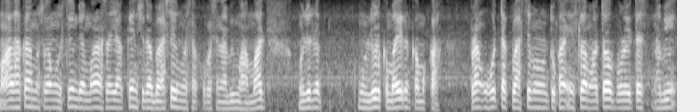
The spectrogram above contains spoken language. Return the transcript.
mengalahkan pasukan muslim dan merasa yakin sudah berhasil merusak pasukan Nabi Muhammad mundur mundur kembali ke Mekah. Perang Uhud tak berhasil menentukan Islam atau prioritas Nabi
